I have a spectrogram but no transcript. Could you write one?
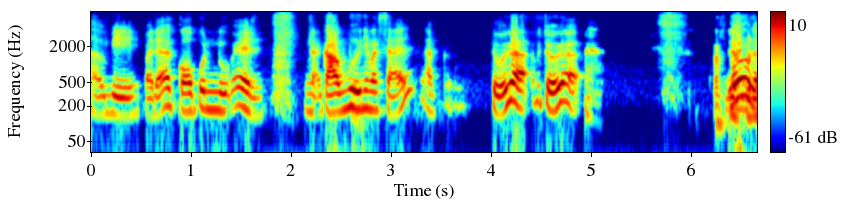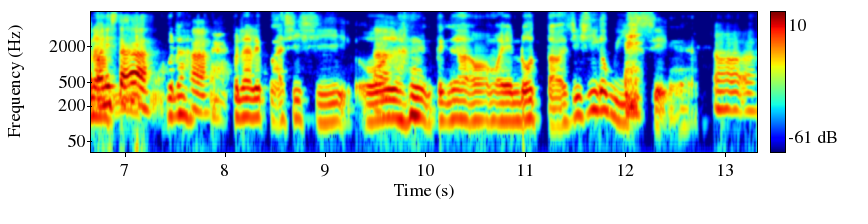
Habis. Padahal kau pun noob kan. Nak cover ni pasal. Aku, betul tak? Betul tak? Aku Lo, lepas ni start lah. Dah Ha. pernah lepak sisi orang tengah main Dota. Sisi kau bising. Ah, ah, ah.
